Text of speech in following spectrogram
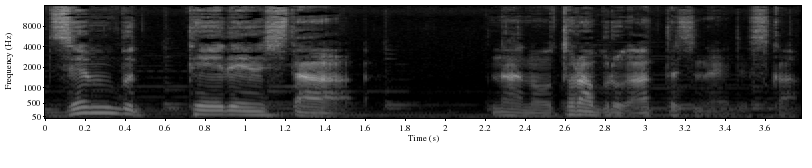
全部停電したあの、トラブルがあったじゃないですか。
